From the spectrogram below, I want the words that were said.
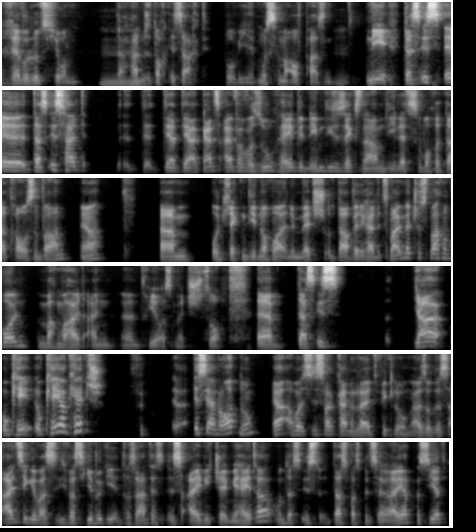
Revolution. Mhm. Da haben sie doch gesagt, Tobi. Musst du mal aufpassen. Mhm. Nee, das ist, äh, das ist halt äh, der, der ganz einfache Versuch, hey, wir nehmen diese sechs Namen, die letzte Woche da draußen waren, ja, ähm, und stecken die nochmal in ein Match. Und da wir keine zwei Matches machen wollen, machen wir halt ein äh, Trios-Match. So, ähm, das ist ja okay, okayer Catch. Ist ja in Ordnung, ja, aber es ist halt keinerlei Entwicklung. Also das Einzige, was, was hier wirklich interessant ist, ist eigentlich Jamie Hater und das ist das, was mit Seraya passiert.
